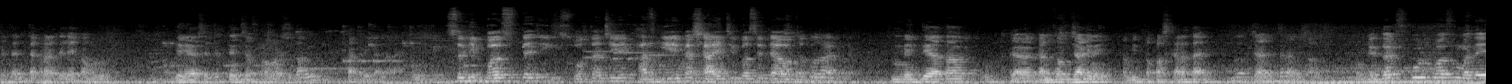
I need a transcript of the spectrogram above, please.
त्यांनी तक्रार दिली का म्हणून? दिले असेल तर त्यांच्याप्रमाणे सुद्धा आम्ही खात्री करणार आहे सर ही बस त्याची स्वतःची खाजगी आहे का? शाळेची बस आहे त्यावर? नाही ते आता कन्फर्म झाले नाही. आम्ही तपास करत आहे. झाले तर आम्ही सांगू. ओके जर स्कूल बसमध्ये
